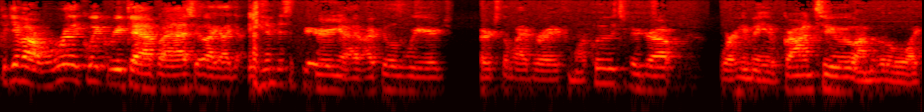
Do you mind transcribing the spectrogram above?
to give a really quick recap, I asked you like, like him disappearing. I, I feel is weird. Search the library for more clues to figure out where he may have gone to. I'm a little like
